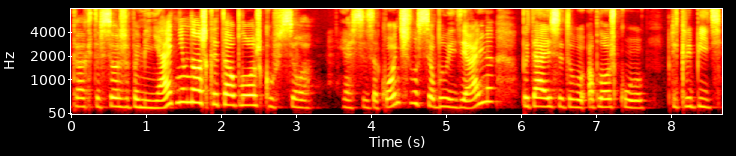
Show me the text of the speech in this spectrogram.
как-то все же поменять немножко эту обложку. Все, я все закончила, все было идеально. Пытаюсь эту обложку прикрепить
